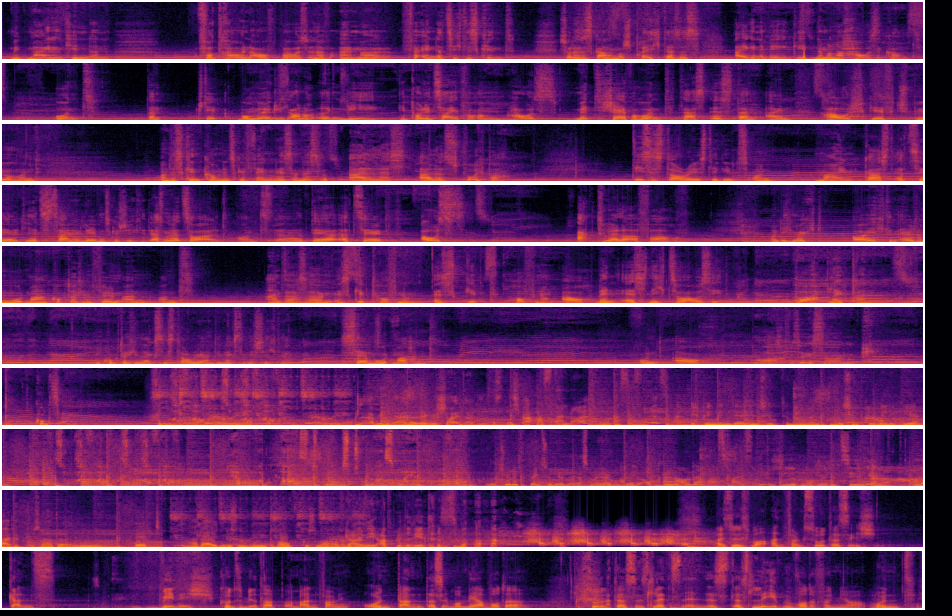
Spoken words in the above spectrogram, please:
mit meinen Kindern, Vertrauen aufbaust und auf einmal verändert sich das Kind. So dass es gar nicht mehr spricht, dass es eigene Wege geht, nicht mehr nach Hause kommt und dann steht womöglich auch noch irgendwie die Polizei vor dem Haus mit Schäferhund. Das ist dann ein Rauschgift-Spürhund. Und das Kind kommt ins Gefängnis und es wird alles, alles furchtbar. Diese Stories, die gibt's und mein Gast erzählt jetzt seine Lebensgeschichte. Der ist noch nicht so alt und äh, der erzählt aus aktueller Erfahrung. Und ich möchte euch, den Eltern, Mut machen. Guckt euch den Film an und einfach sagen, es gibt Hoffnung. Es gibt Hoffnung, auch wenn es nicht so aussieht. Boah, bleibt dran. Und guckt euch die nächste Story an, die nächste Geschichte. Sehr mutmachend. Und auch, oh, wie soll ich sagen, guckt's an. Klar bin ich einer, der gescheitert ist. Ich weiß nicht mal, was da läuft und was es ist. Ich bin in der Hinsicht im Moment ein bisschen privilegiert. Der Podcast mit Thomas Mayer. Natürlich denkst du dir dann erstmal, ja gut, der hat auch keine Ahnung. was weiß ich. Studiert noch Medizin Ja. und leitet Das hat er im Bett, hat er eigentlich einen Hund draufgeschlagen. Egal wie abgedreht das war. Also es war anfangs so, dass ich ganz wenig konsumiert habe am Anfang und dann das immer mehr wurde, so dass es letzten Endes das Leben wurde von mir. Und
